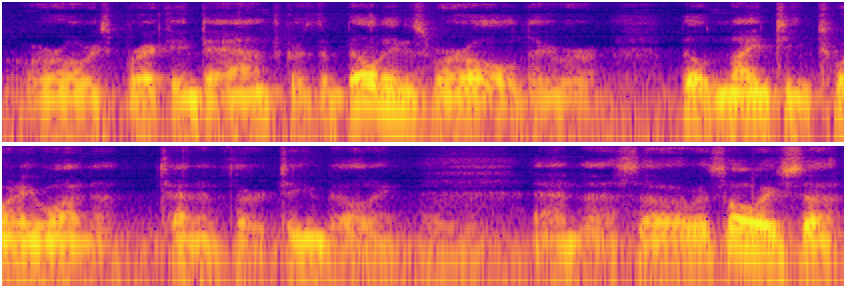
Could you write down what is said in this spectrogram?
were always breaking down because the buildings were old. They were built in 1921, a 10 and 13 building, and uh, so it was always uh,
